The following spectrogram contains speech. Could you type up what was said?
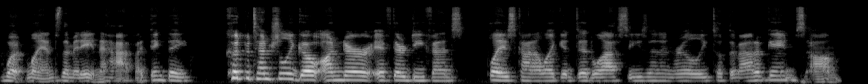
what lands them at eight and a half. I think they could potentially go under if their defense plays kind of like it did last season and really took them out of games. Um,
